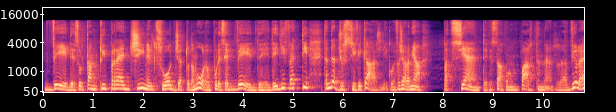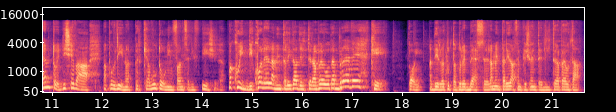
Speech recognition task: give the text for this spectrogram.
Vede soltanto i pregi nel suo oggetto d'amore, oppure se vede dei difetti tende a giustificarli, come faceva la mia paziente che stava con un partner violento e diceva ma poverino è perché ha avuto un'infanzia difficile. Ma quindi qual è la mentalità del terapeuta breve? Che poi, a dirla tutta, dovrebbe essere la mentalità semplicemente del terapeuta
